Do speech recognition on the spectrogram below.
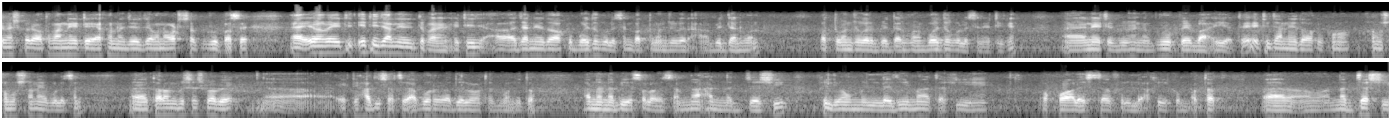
এম এস করে অথবা নেটে এখন যে, যেমন হোয়াটসঅ্যাপ গ্রুপ আছে এভাবে এটি এটি জানিয়ে দিতে পারেন। এটি জানিয়ে দেওয়াকে বৈধ বলেছেন বর্তমান যুগের বিদ্যানগণ। বর্তমান যুগের বিদ্যানগণ বৈধ বলেছেন এটিকে। নেটের বিভিন্ন গ্রুপে বা ইয়েতে এটি জানিয়ে দেওয়াকে কোনো কোনো সমস্যা নেই বলেছেন। কারণ বিশেষভাবে একটি হাদিস আছে, আবু রাদুল্লাহ বর্ণিত, আন্না নবী সাল্লাহ না আন্না জাসি ফিলিমা তাফি মাতা ফিহি ওয়া ক্বালা অর্থাৎ নজ্জাসী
